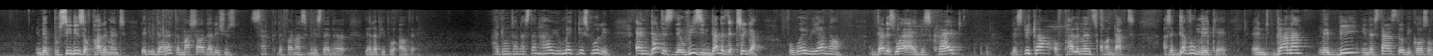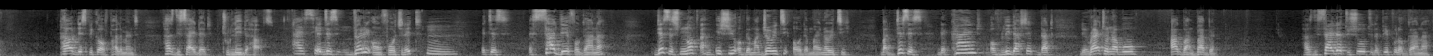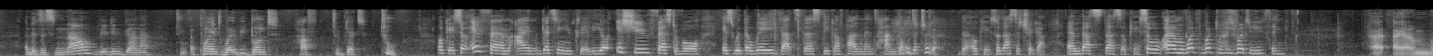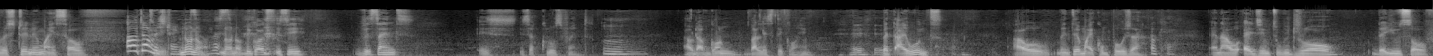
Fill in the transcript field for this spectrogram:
in the proceedings of parliament, then you direct the marshal that they should sack the finance minister and the, the other people out there. I don't understand how you make this ruling. And that is the reason, that is the trigger for where we are now. And that is why I described the Speaker of Parliament's conduct as a devil maker. And Ghana may be in a standstill because of how the Speaker of Parliament has decided to lead the House. I see. It is very unfortunate. Hmm. It is a sad day for Ghana. This is not an issue of the majority or the minority, but this is the kind of leadership that the Right Honorable Alban Bagbin has decided to show to the people of Ghana, and it is now leading Ghana to a point where we don't have to get to. Okay, so if um, I'm getting you clearly, your issue, first of all, is with the way that the Speaker of Parliament handled That is the trigger. the- okay, so that's the trigger. Um, that's, that's okay. So um, what, what, what, what do you think? I, I am restraining myself. Oh, don't to- restrain No, yourself. no, Let's- no, no. Because you see, Vincent is is a close friend. Mm. I would have gone ballistic on him, but I won't. I will maintain my composure, Okay. and I will urge him to withdraw the use of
